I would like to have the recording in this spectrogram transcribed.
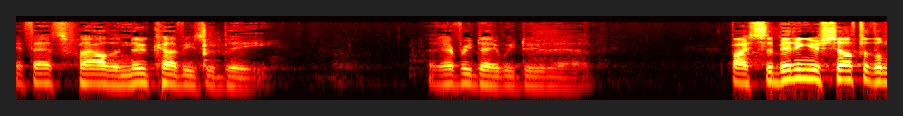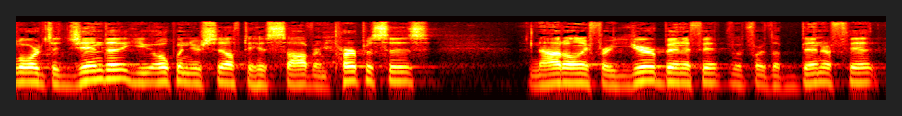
if that's how the new Coveys would be? That every day we do that. By submitting yourself to the Lord's agenda, you open yourself to his sovereign purposes, not only for your benefit, but for the benefit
